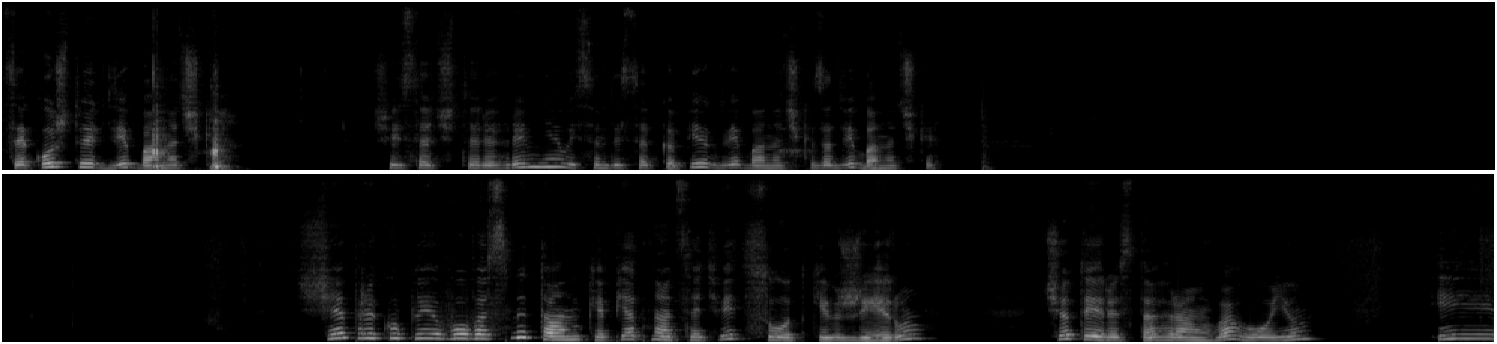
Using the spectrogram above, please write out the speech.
Це коштує дві баночки. 64 гривні 80 копійок, дві баночки. За дві баночки. Ще прикупив Вова сметанки 15% жиру. 400 грам вагою. І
